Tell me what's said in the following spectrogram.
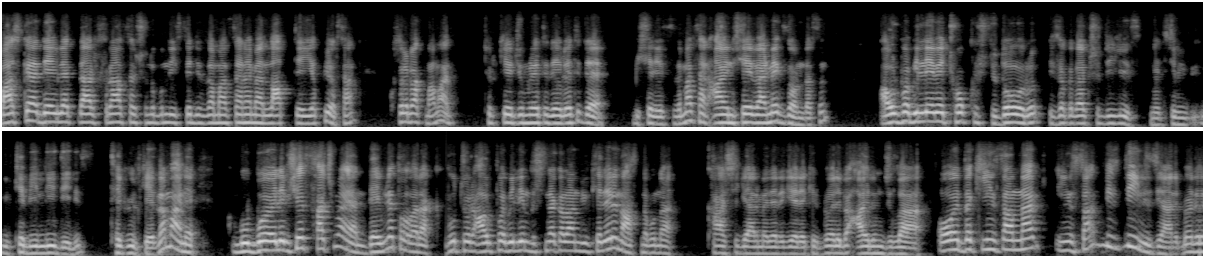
başka devletler Fransa şunu bunu istediği zaman sen hemen lap diye yapıyorsan kusura bakma ama Türkiye Cumhuriyeti Devleti de bir şey istediği zaman sen aynı şeyi vermek zorundasın. Avrupa Birliği evet çok güçlü doğru. Biz o kadar güçlü değiliz. Netice bir ülke birliği değiliz. Tek ülkeyiz ama hani bu böyle bir şey saçma yani devlet olarak bu tür Avrupa Birliği'nin dışında kalan ülkelerin aslında buna karşı gelmeleri gerekir. Böyle bir ayrımcılığa. Oradaki insanlar insan biz değiliz yani. Böyle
